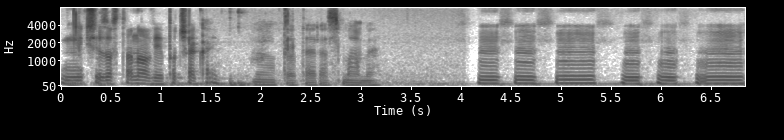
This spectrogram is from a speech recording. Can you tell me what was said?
Niech się zastanowię, poczekaj. No to teraz mamy. Mm, mm, mm.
